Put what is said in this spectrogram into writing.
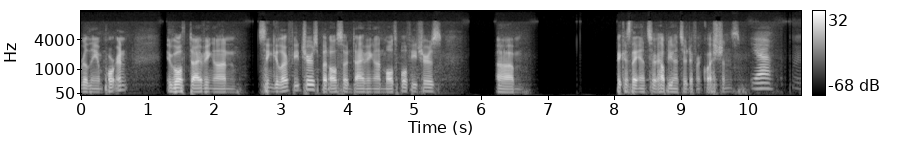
really important. You're both diving on singular features, but also diving on multiple features um, because they answer help you answer different questions. Yeah. Hmm.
